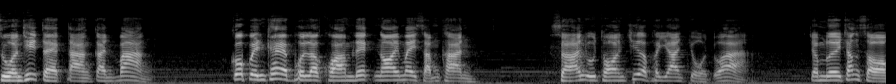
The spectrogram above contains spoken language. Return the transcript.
ส่วนที่แตกต่างกันบ้าง ก็เป็นแค่พลความเล็กน้อยไม่สำคัญ ศาลอุทธรเชื่อพยานโจทย์ว่า จำเลยทั้งสอง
